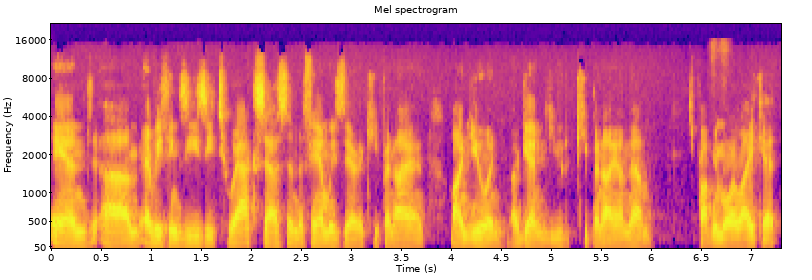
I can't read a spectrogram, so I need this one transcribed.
and um, everything's easy to access, and the family's there to keep an eye on, on you, and again, you keep an eye on them. It's probably more like it.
